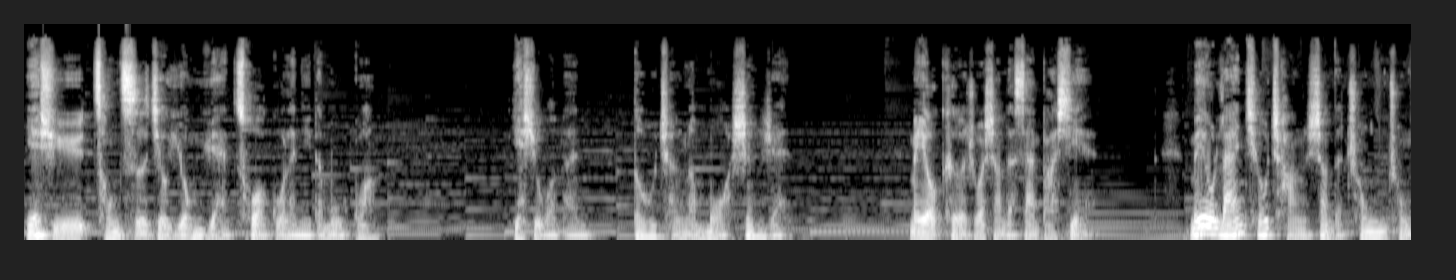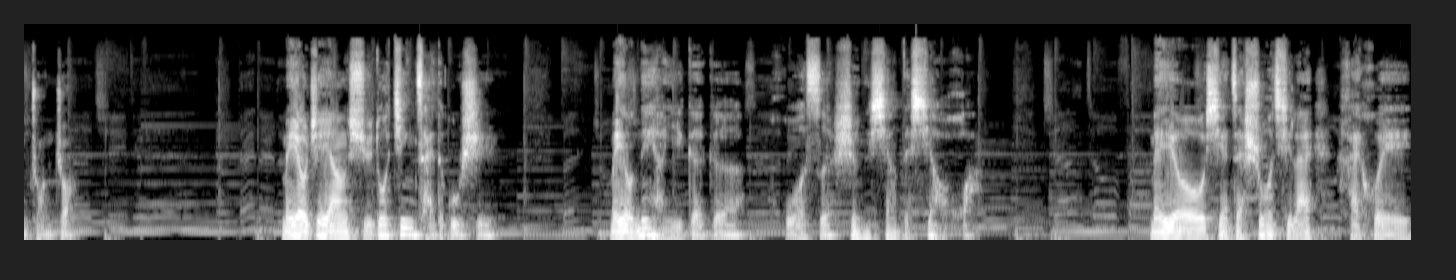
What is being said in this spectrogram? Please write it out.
也许从此就永远错过了你的目光。也许我们都成了陌生人，没有课桌上的三八线，没有篮球场上的冲冲撞撞。没有这样许多精彩的故事，没有那样一个个活色生香的笑话，没有现在说起来还会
